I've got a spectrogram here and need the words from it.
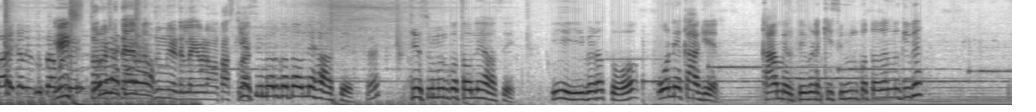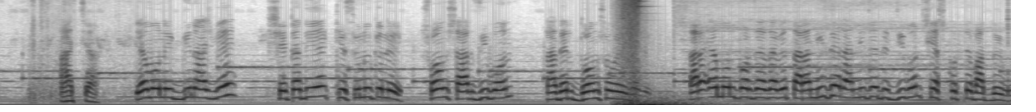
পায়ে খালি জুতা ইস মারে। তোর সাথে আপনার দুই মিনিটের লাগে ওটা আমার পাঁচ লাখ কেসুনোর কথাও লেখা আছে। হ্যাঁ? কেসুনোর কথা লেখা আছে। এই বেটা তো অনেক আগের। কামেল তো কথা জানলো কি বে? আচ্ছা এমন একদিন আসবে সেটা দিয়ে কেসুনু কেলে সংসার জীবন তাদের ধ্বংস হয়ে যাবে। তারা এমন পর্যায়ে যাবে তারা নিজেরা নিজেদের জীবন শেষ করতে বাধ্য হইব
